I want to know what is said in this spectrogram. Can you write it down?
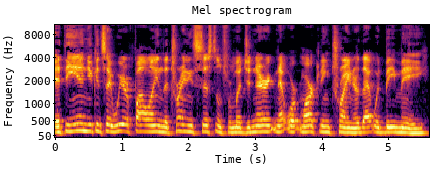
At the end, you can say, We are following the training systems from a generic network marketing trainer. That would be me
